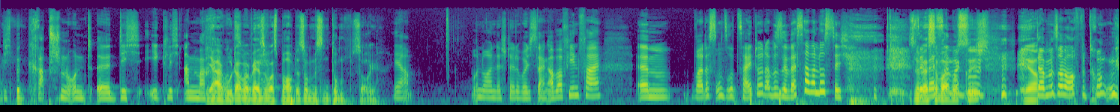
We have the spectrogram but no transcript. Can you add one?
dich begrapschen und äh, dich eklig anmachen. ja, gut, und aber so. wer sowas behauptet, ist auch ein bisschen dumm. Sorry. Ja, und nur an der Stelle wollte ich sagen. Aber auf jeden Fall ähm, war das unsere Zeit dort, aber Silvester war lustig. Silvester war war lustig. gut. Ja. Da haben wir uns aber auch betrunken.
